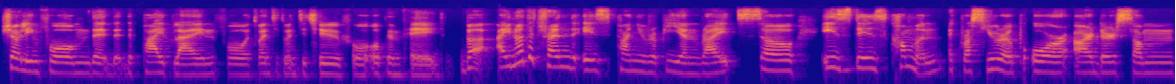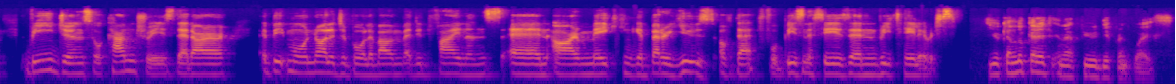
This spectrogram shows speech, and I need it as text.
surely inform the, the, the pipeline for 2022 for OpenPayd. But I know the trend is pan-European, right? So is this common across Europe or are there some regions or countries that are a bit more knowledgeable about embedded finance and are making a better use of that for businesses and retailers? You can look at it in a few different ways.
